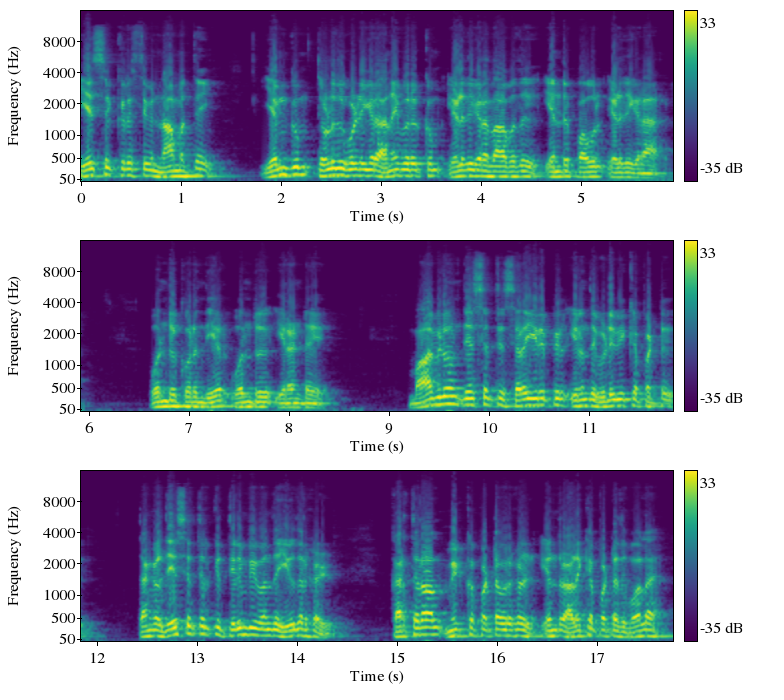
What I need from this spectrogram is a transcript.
இயேசு கிறிஸ்துவின் நாமத்தை எங்கும் தொழுது கொள்ளுகிற அனைவருக்கும் எழுதுகிறதாவது என்று பவுல் எழுதுகிறார். ஒன்று குருந்தியர் ஒன்று இரண்டு. பாபிலோன் தேசத்து சிறையிருப்பில் இருந்து விடுவிக்கப்பட்டு தங்கள் தேசத்திற்கு திரும்பி வந்த யூதர்கள் கர்த்தரால் மீட்கப்பட்டவர்கள் என்று அழைக்கப்பட்டது போல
